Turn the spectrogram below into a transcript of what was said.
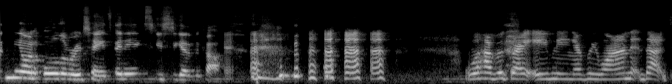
Send me on all the routines. Any excuse to get in the car. Well, have a great evening, everyone. That's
